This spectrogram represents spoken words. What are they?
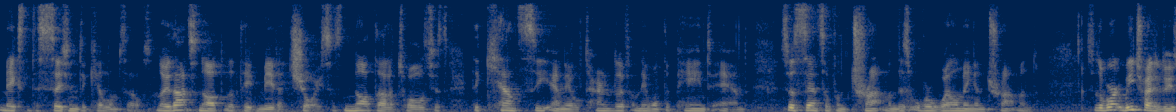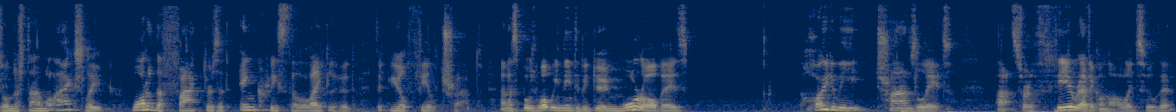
makes a decision to kill themselves. Now, that's not that they've made a choice. It's not that at all. It's just they can't see any alternative and they want the pain to end. It's a sense of entrapment, this overwhelming entrapment. So the work we try to do is understand, well, actually, what are the factors that increase the likelihood that you'll feel trapped? And I suppose what we need to be doing more of is how do we translate that sort of theoretical knowledge, so that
